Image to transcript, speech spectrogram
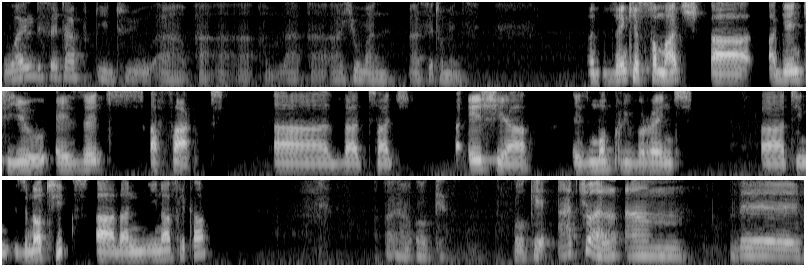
wild setup into uh, uh, uh, uh, uh, uh, human uh, settlements. Uh, Thank you so much. Uh, again to you, is it a fact uh, that uh, Asia is more prevalent uh, to zoonotics uh, than in Africa? Uh, okay. Okay. Actual, um, the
